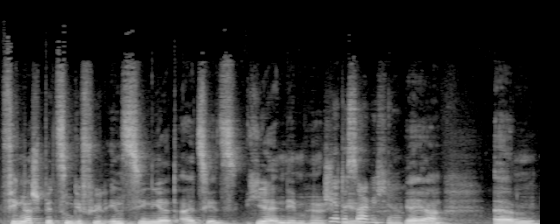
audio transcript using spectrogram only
Fingerspitzengefühl inszeniert als jetzt hier in dem Hörspiel. Ja, das sage ich ja. Ja, ja. Ähm,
